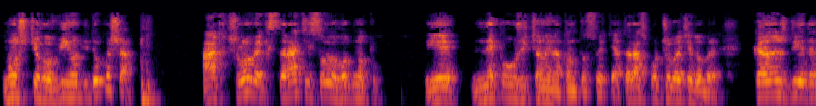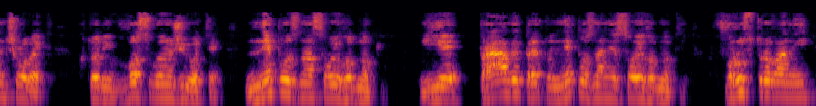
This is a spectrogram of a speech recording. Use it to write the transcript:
Môžete ho vyhodiť do koša. Ak človek stratí svoju hodnotu, je nepoužiteľný na tomto svete. A teraz počúvajte dobre. Každý jeden človek, ktorý vo svojom živote nepozná svoju hodnotu, je práve preto nepoznanie svojej hodnoty frustrovaný,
